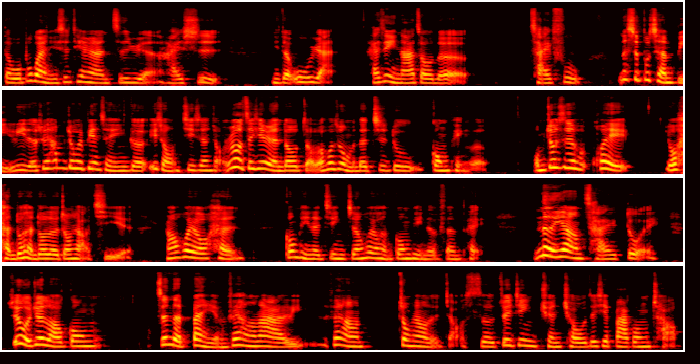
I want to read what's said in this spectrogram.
的，我不管你是天然资源还是。你的污染还是你拿走的财富，那是不成比例的，所以他们就会变成一个一种寄生虫。如果这些人都走了，或是我们的制度公平了，我们就是会有很多很多的中小企业，然后会有很公平的竞争，会有很公平的分配，那样才对。所以我觉得劳工真的扮演非常大的力、非常重要的角色。最近全球这些罢工潮，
